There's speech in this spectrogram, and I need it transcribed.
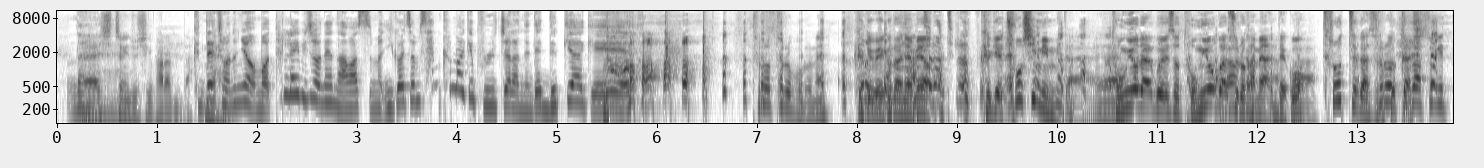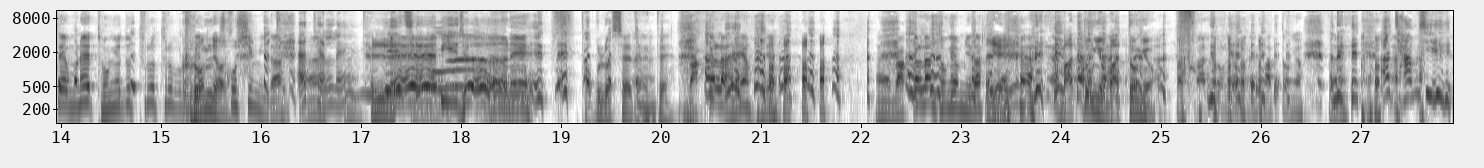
네. 네, 시청해 주시기 바랍니다. 근데 네. 저는요, 뭐 텔레비전에 나왔으면 이걸 좀 상큼하게 부를 줄 알았는데 느끼하게 트로트로 부르네. 그게 왜 그러냐면 그게 초심입니다. 네, 네. 동요라고 해서 동요 가수로 가면 안 되고 네. 트로트 가수로 트로트 끝까지. 가수기 때문에 동요도 트로트로 부르는 그럼요. 초심이다. 아, 텔레. 텔레비전에 더 불렀어야 되는데 막 갈라네요. 네. 네, 맛깔난 동요입니다. 예, 예. 맛동요, 맛동요. 맛동요, 네, 맛동요. 네. 아, 잠시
